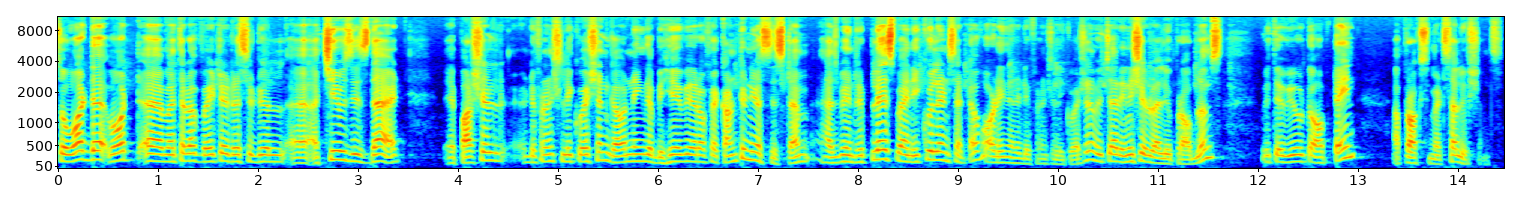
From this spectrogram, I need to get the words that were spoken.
So, what the, what uh, method of weighted residual uh, achieves is that a partial differential equation governing the behavior of a continuous system has been replaced by an equivalent set of ordinary differential equations which are initial value problems with a view to obtain approximate solutions.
